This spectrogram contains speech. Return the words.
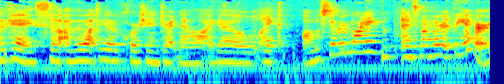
Okay, so I'm about to go to core change right now. I go like almost every morning and it's my favorite thing ever.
